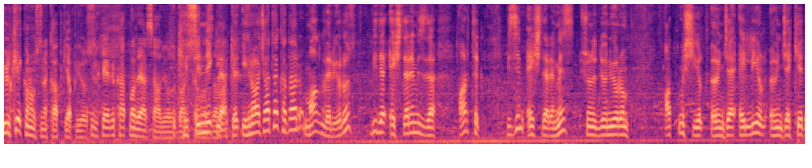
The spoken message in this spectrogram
ülke ekonomisine katkı yapıyoruz. Ülkeye bir katma değer sağlıyoruz. Kesinlikle. İhracata kadar mal veriyoruz. Bir de eşlerimizle artık bizim eşlerimiz şunu dönüyorum 60 yıl önce 50 yıl önceki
